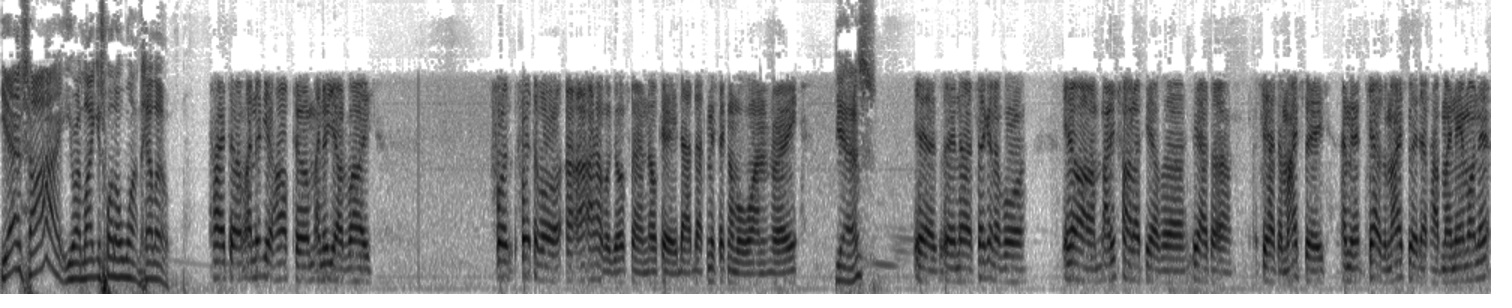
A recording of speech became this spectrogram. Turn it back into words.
yes, hi. You're on Leykis 101. Hello. Hi, Tom. I know you're half term. I know your advice. First, first of all, I, I have a girlfriend. Okay, that that's mistake number one, right? Yes. Yes. And uh, second of all, you know, um, I just found out she has a she has a she has a MySpace. I mean, she has a MySpace that have my name on it,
